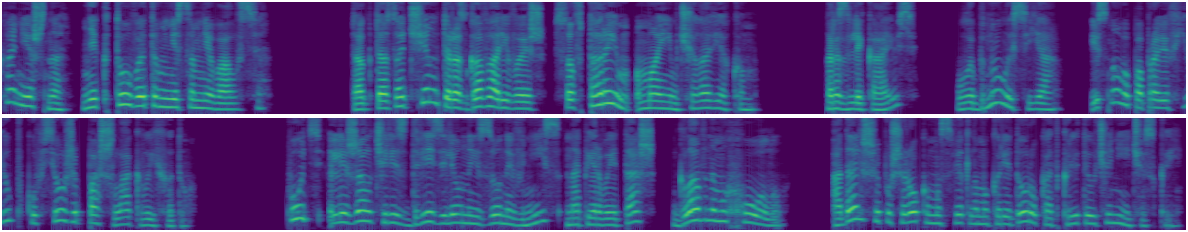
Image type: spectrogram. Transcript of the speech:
Конечно, никто в этом не сомневался. «Тогда зачем ты разговариваешь со вторым моим человеком?» «Развлекаюсь», — улыбнулась я и, снова поправив юбку, все же пошла к выходу. Путь лежал через две зеленые зоны вниз, на первый этаж, к главному холлу, а дальше по широкому светлому коридору к открытой ученической.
